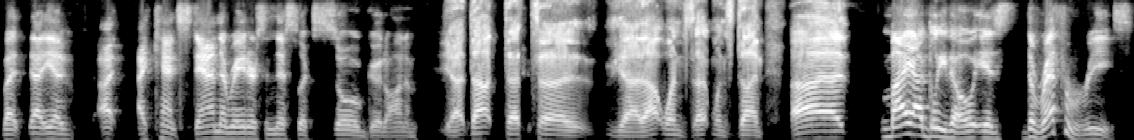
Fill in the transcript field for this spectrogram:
But uh, yeah, I I can't stand the Raiders, and this looks so good on them. Yeah, that that uh yeah, that one's that one's done. Uh my ugly though is the referees.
